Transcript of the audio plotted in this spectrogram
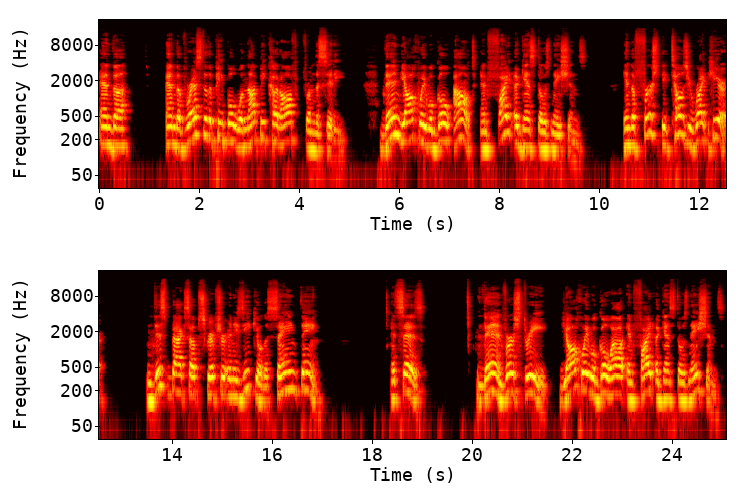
and the and the rest of the people will not be cut off from the city. Then Yahweh will go out and fight against those nations. In the first, it tells you right here. This backs up scripture in Ezekiel, the same thing. It says, then verse 3 Yahweh will go out and fight against those nations.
